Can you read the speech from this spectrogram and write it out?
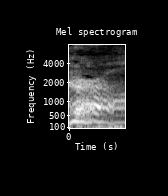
girl.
